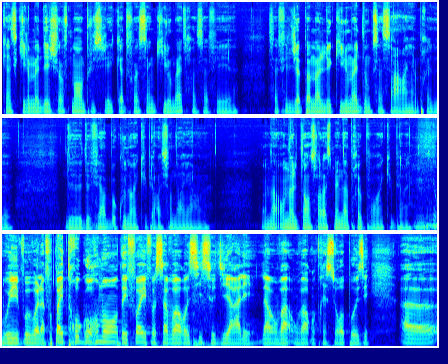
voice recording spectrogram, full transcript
15 km d'échauffement plus les 4 fois 5 km, ça fait ça fait déjà pas mal de kilomètres, donc ça sert à rien après de, de, faire beaucoup de récupération derrière. On a, on a, le temps sur la semaine après pour récupérer. Mmh. Oui, faut, voilà, faut pas être trop gourmand. Des fois, il faut savoir aussi se dire, allez, là, on va, on va rentrer se reposer. Euh,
